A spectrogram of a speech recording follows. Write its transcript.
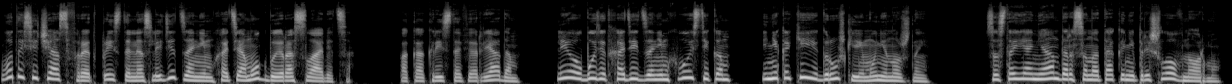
Вот и сейчас Фред пристально следит за ним, хотя мог бы и расслабиться. Пока Кристофер рядом, Лео будет ходить за ним хвостиком, и никакие игрушки ему не нужны. Состояние Андерсона так и не пришло в норму.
